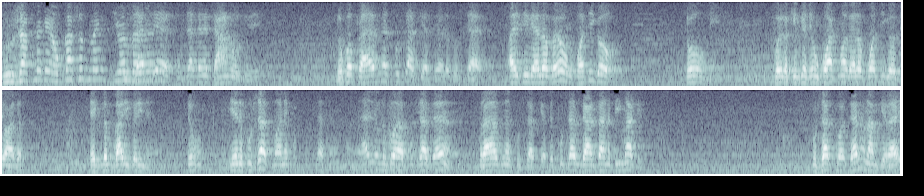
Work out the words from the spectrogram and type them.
પુરુષાર્થ ને કઈ અવકાશ જ નહીં. જીવન પુરુષાર્થ છે, પુરુષાર્થ એને જાણવો જોઈએ. લોકો પ્રાયોગ ને જ કે છે લોકો સાહેબ. અહીંથી વહેલો ગયો હું પહોંચી ગયો. તો કોઈ વકીલ કે છે હું કોર્ટમાં વહેલો પહોંચી ગયો ત્યાં આગળ. એકદમ ગાડી કરીને. જો એને પુરુષાર્થ માને લોકો આ પુરસાદ હે, પ્રારબ્ધ ને પુરસાદ કહે છે. પુરસાદ જાણતા નથી માટે. પુરસાદ શેનું નામ કહેવાય?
